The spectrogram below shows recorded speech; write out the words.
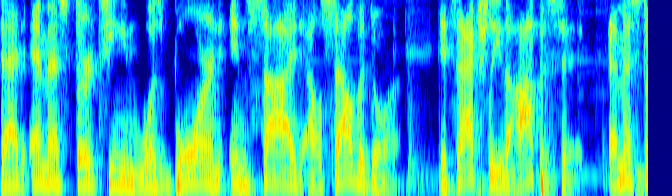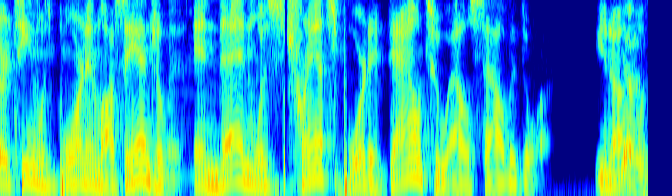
that MS-13 was born inside El Salvador. It's actually the opposite. MS-13 was born in Los Angeles and then was transported down to El Salvador you know, yep.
